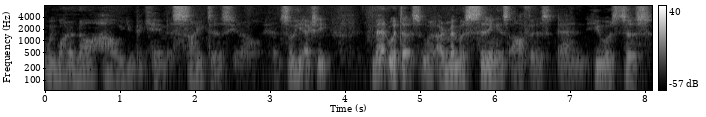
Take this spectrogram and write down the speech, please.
we want to know how you became a scientist, you know. And so he actually met with us. I remember sitting in his office, and he was just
